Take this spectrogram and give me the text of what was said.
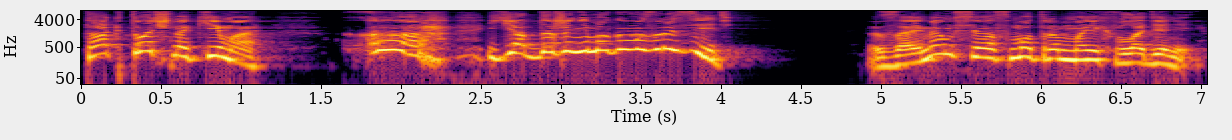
Так точно, Кима. А, я даже не могу возразить. Займемся осмотром моих владений.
